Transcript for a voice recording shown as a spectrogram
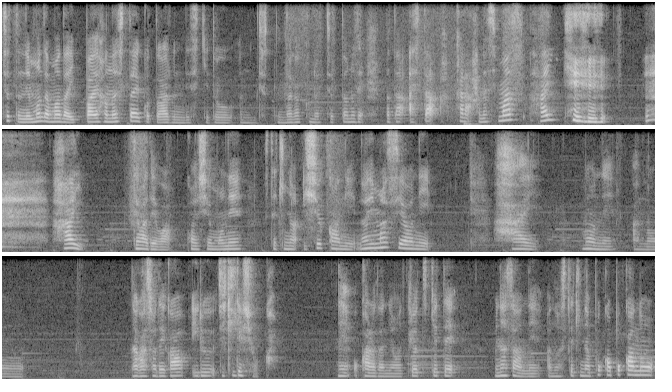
ちょっとねまだまだいっぱい話したいことあるんですけどあのちょっと長くなっちゃったのでまた明日から話します。はい。はい。ではでは今週もね素敵な1週間になりますように。はい。もうねあの長袖がいる時期でしょうか。ねお体には気をつけて皆さんねあの素敵なポカポカの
